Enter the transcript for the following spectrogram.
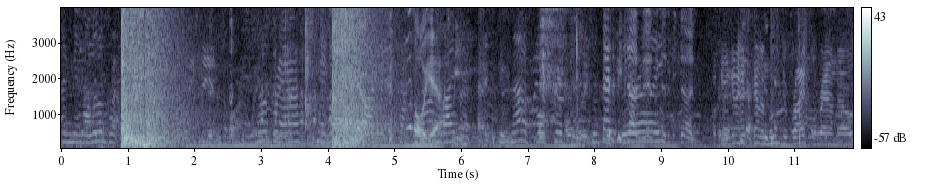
I'm in a little grass. This is far away. Little grass. Okay, Oh, yeah. It's not a full picture. It's just Had to be done, man. barely- Had to be done. Okay, you're going to have to kind of move the rifle around though.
